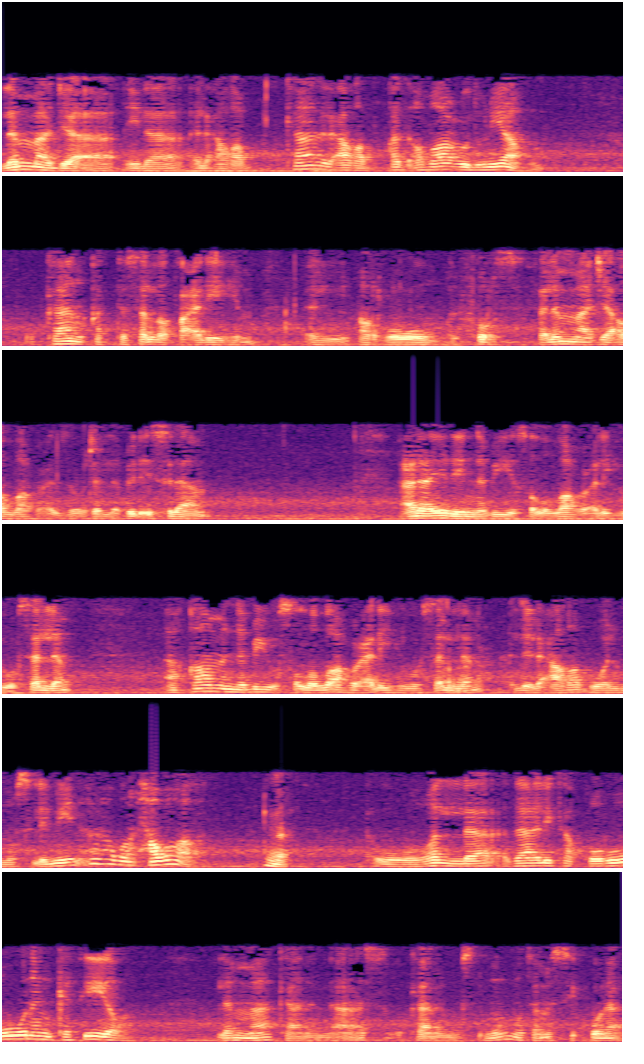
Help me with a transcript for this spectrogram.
لما جاء إلى العرب كان العرب قد أضاعوا دنياهم وكان قد تسلط عليهم الروم والفرس. فلما جاء الله عز وجل بالإسلام على يد النبي صلى الله عليه وسلم أقام النبي صلى الله عليه وسلم للعرب والمسلمين أعظم حضارة. نعم. وظل ذلك قرونا كثيرة لما كان الناس وكان المسلمون متمسكون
